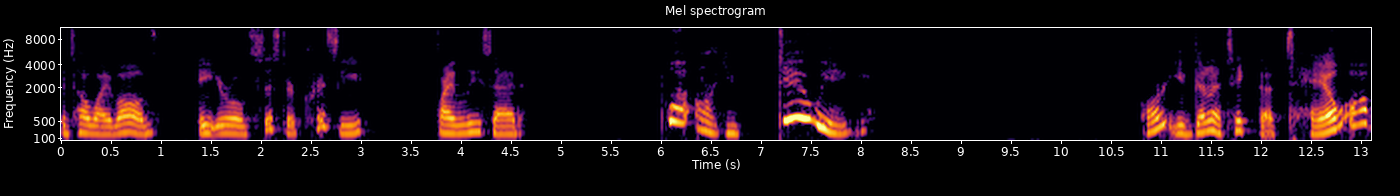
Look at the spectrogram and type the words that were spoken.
until my mom's eight year old sister, Chrissy, finally said, What are you doing? Aren't you gonna take the tail off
